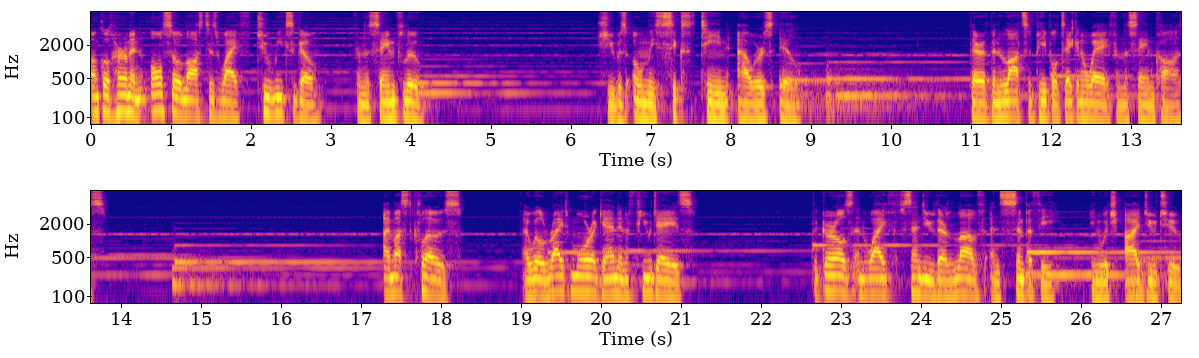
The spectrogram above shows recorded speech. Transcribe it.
Uncle Herman also lost his wife two weeks ago from the same flu. She was only 16 hours ill. There have been lots of people taken away from the same cause. I must close. I will write more again in a few days. The girls and wife send you their love and sympathy, in which I do too.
